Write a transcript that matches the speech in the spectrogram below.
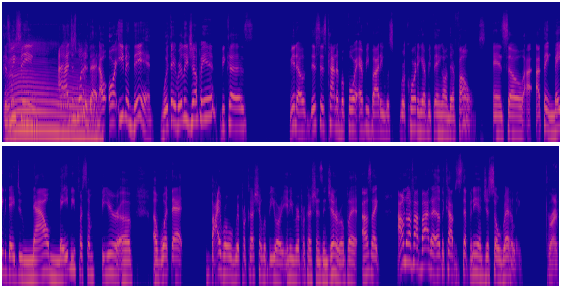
Because we've seen I, I just wondered that. Mm. Or, or even then, would they really jump in? Because, you know, this is kind of before everybody was recording everything on their phones. And so I, I think maybe they do now, maybe for some fear of of what that viral repercussion would be or any repercussions in general. But I was like, I don't know if I buy the other cops stepping in just so readily Right.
